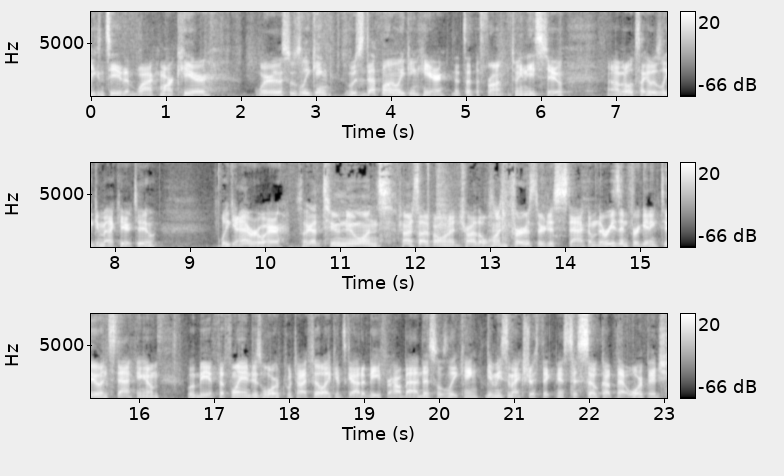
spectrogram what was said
You can see the black mark here where this was leaking. It was definitely leaking here. That's at the front between these two. Uh, but it looks like it was leaking back here too. Leaking everywhere. So I got two new ones. I'm trying to decide if I want to try the one first or just stack them. The reason for getting two and stacking them would be if the flange is warped, which I feel like it's got to be for how bad this was leaking, give me some extra thickness to soak up that warpage.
